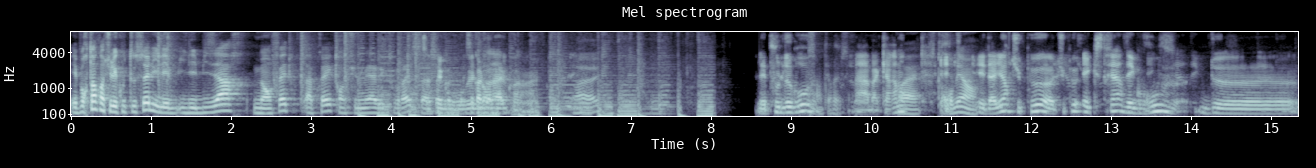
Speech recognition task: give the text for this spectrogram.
Et pourtant, quand tu l'écoutes tout seul, il est, il est bizarre. Mais en fait, après, quand tu le mets avec tout le reste, ça, Ça fait colle, groover ça le colle pas bordel, mal. quoi. ouais. Ouais, ouais. Les poules de groove. C'est intéressant. Ah bah carrément. Ouais, trop Et- bien. Et d'ailleurs, tu peux, euh, tu peux extraire des grooves de,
